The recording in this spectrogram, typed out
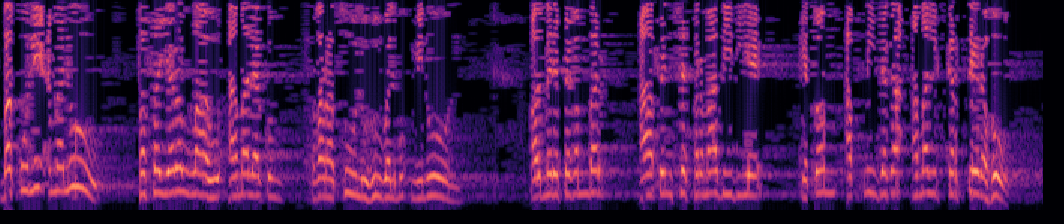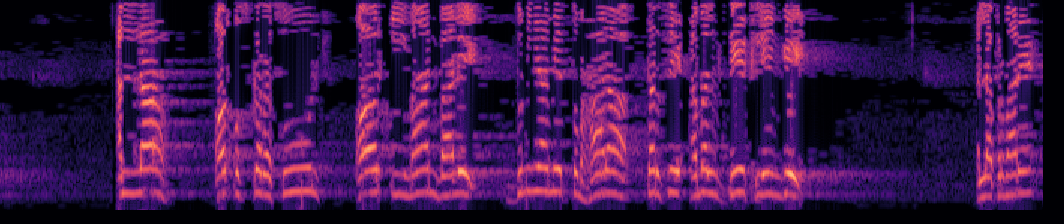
بکول عملو فصیر اللہ املکم ورسول والمؤمنون۔ اور میرے پیغمبر، آپ ان سے فرما دیجیے کہ تم اپنی جگہ عمل کرتے رہو۔ اللہ اور اس کا رسول اور ایمان والے دنیا میں تمہارا طرز عمل دیکھ لیں گے۔ اللہ فرما رہے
